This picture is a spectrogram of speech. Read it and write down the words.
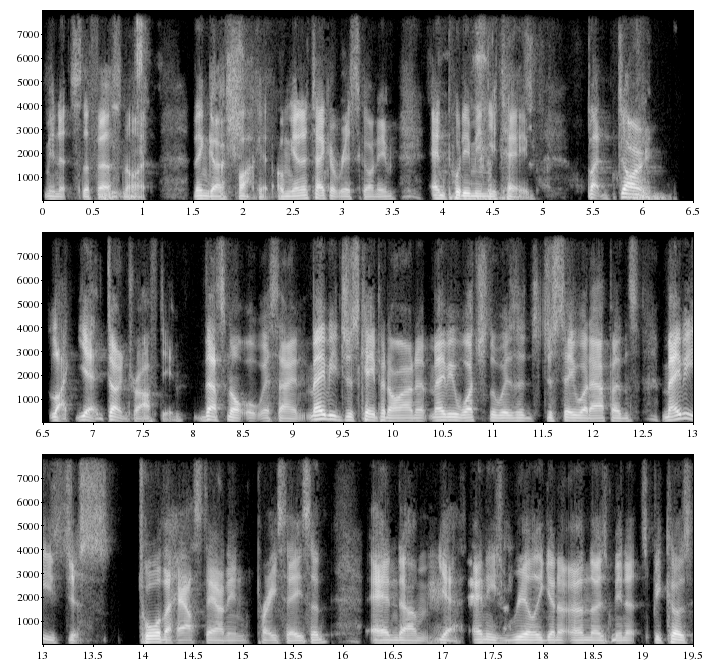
minutes the first night, then go, fuck it. I'm going to take a risk on him and put him in your team. But don't, like, yeah, don't draft him. That's not what we're saying. Maybe just keep an eye on it. Maybe watch the Wizards, just see what happens. Maybe he's just tore the house down in preseason and um, yeah, and he's really going to earn those minutes because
